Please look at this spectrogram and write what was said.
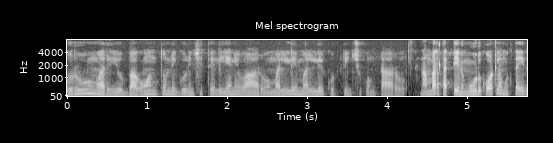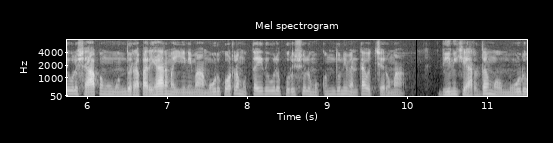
గురువు మరియు భగవంతుని గురించి తెలియని వారు మళ్ళీ మళ్ళీ కుట్టించుకుంటారు నంబర్ థర్టీన్. మూడు కోట్ల ముత్తైదువుల శాపము ముందుర పరిహారం అయ్యినిమా మూడు కోట్ల ముత్తైదువుల పురుషులు ముకుందుని వెంట వచ్చారుమా? దీనికి అర్థము మూడు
